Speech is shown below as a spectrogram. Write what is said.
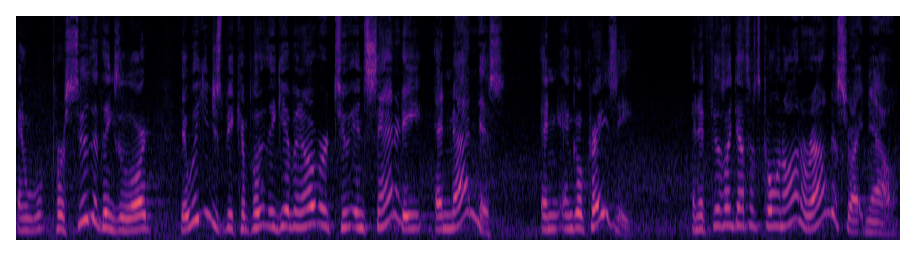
and pursue the things of the Lord, that we can just be completely given over to insanity and madness and, and go crazy. And it feels like that's what's going on around us right now.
